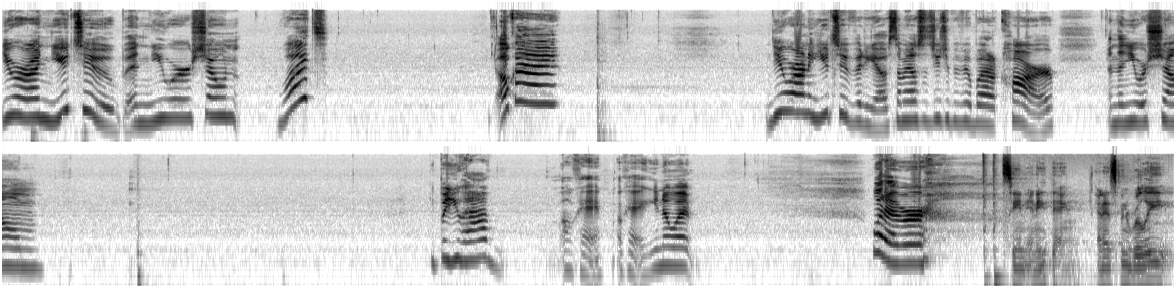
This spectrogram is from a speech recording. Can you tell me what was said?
You were on YouTube and you were shown. What? Okay. You were on a YouTube video, somebody else's YouTube video about a car, and then you were shown. But you have. Okay, okay. You know what? Whatever. Seen anything. And it's been really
